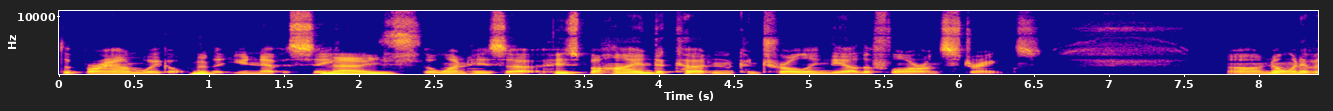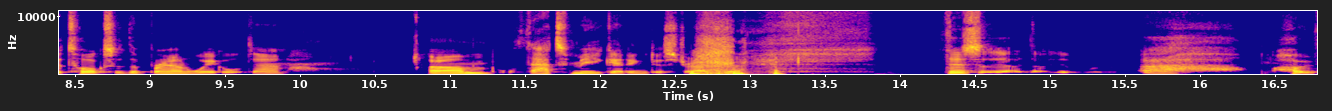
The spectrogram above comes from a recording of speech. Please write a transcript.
the brown wiggle The- that you never see. no, he's The one who's uh, who's behind the curtain, controlling the other four on strings. Oh, no one ever talks of the brown wiggle, Dan. Um, well, that's me getting distracted. There's, uh, uh, hope,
